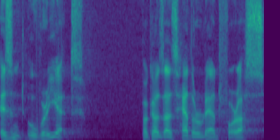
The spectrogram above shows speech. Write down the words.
isn't over yet. Because as Heather read for us,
